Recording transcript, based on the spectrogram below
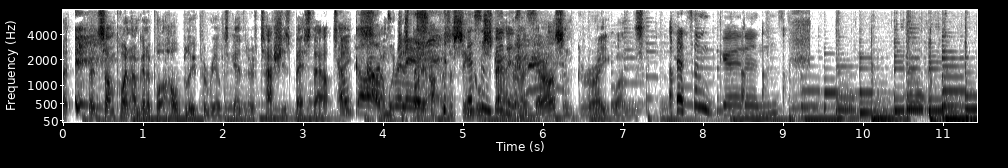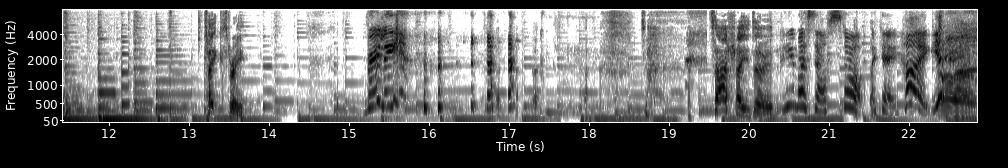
At, at, some point, I'm going to put a whole blooper reel together of Tash's best outtakes, oh God, and we'll brilliant. just put it up as a single standalone. There are some great ones. There's some good ones. Take three. Really? Tash, how you doing? Pee myself. Stop. Okay. Hi. Yeah. Uh,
